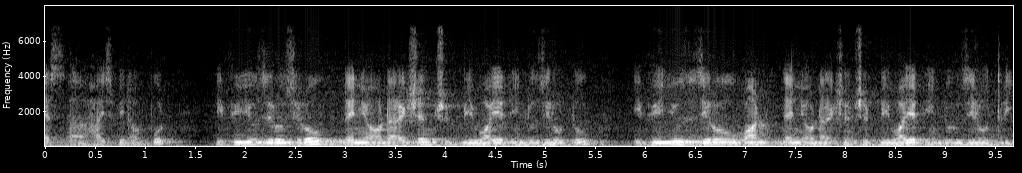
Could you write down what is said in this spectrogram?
as a high speed output. If you use 00 then your direction should be wired into 02 if you use 01 then your direction should be wired into 03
